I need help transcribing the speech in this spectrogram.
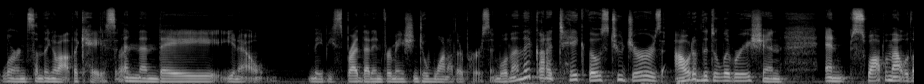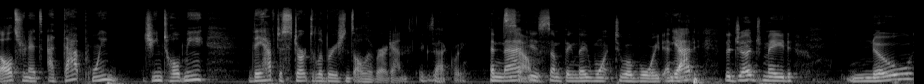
learns something about the case and then they, you know, maybe spread that information to one other person. Well, then they've got to take those two jurors out of the deliberation and swap them out with alternates. At that point, Jean told me they have to start deliberations all over again. Exactly. And that is So- something they want to avoid. And Yeah. that the judge made no,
